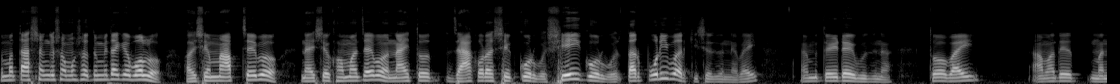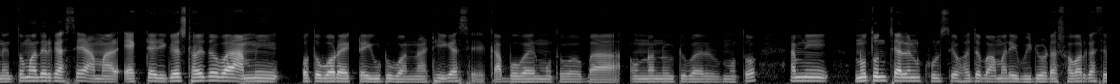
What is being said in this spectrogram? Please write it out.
তোমার তার সঙ্গে সমস্যা তুমি তাকে বলো, হয় সে মাপ চাইব, নাই সে ক্ষমা চাইব, নাই তো যা করা সে করব, সেই করব। তার পরিবার কিসের জন্যে ভাই? আমি তো এটাই বুঝি না। তো ভাই, আমাদের মানে তোমাদের কাছে আমার একটা রিকোয়েস্ট হয়তো বা আমি অত বড় একটা ইউটিউবার না, ঠিক আছে? কাব্য ভাইয়ের মতো বা অন্যান্য ইউটিউবারের মতো, আমি নতুন চ্যানেল খুলছি, হয়তো বা আমার এই ভিডিওটা সবার কাছে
